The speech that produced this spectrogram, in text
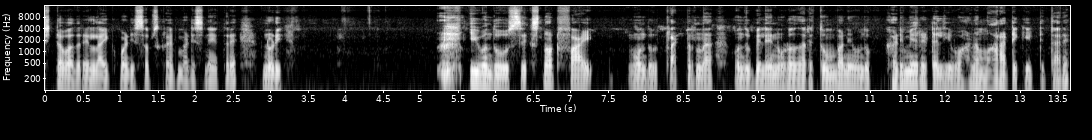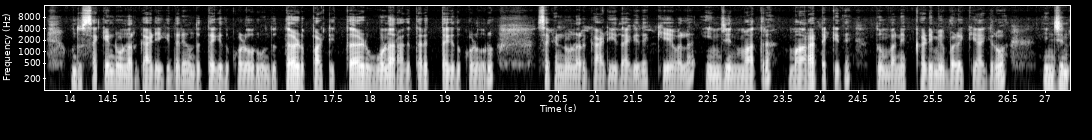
ಇಷ್ಟವಾದರೆ ಲೈಕ್ ಮಾಡಿ ಸಬ್ಸ್ಕ್ರೈಬ್ ಮಾಡಿ ಸ್ನೇಹಿತರೆ. ನೋಡಿ, ಈ ಒಂದು ಸಿಕ್ಸ್ ನಾಟ್ ಫೈ ಒಂದು ಟ್ರ್ಯಾಕ್ಟರ್ನ ಒಂದು ಬೆಲೆ ನೋಡೋದಾದರೆ ತುಂಬಾ ಒಂದು ಕಡಿಮೆ ರೇಟಲ್ಲಿ ವಾಹನ ಮಾರಾಟಕ್ಕೆ ಇಟ್ಟಿದ್ದಾರೆ. ಒಂದು ಸೆಕೆಂಡ್ ಓನರ್ ಗಾಡಿಯಾಗಿದ್ದರೆ ಒಂದು ತೆಗೆದುಕೊಳ್ಳೋರು, ಒಂದು ಥರ್ಡ್ ಪಾರ್ಟಿ ತರ್ಡ್ ಓನರ್ ಆಗುತ್ತಾರೆ, ತೆಗೆದುಕೊಳ್ಳೋರು. ಸೆಕೆಂಡ್ ಓನರ್ ಗಾಡಿ ಇದಾಗಿದೆ. ಕೇವಲ ಇಂಜಿನ್ ಮಾತ್ರ ಮಾರಾಟಕ್ಕಿದೆ. ತುಂಬಾ ಕಡಿಮೆ ಬಳಕೆಯಾಗಿರುವ ಇಂಜಿನ್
